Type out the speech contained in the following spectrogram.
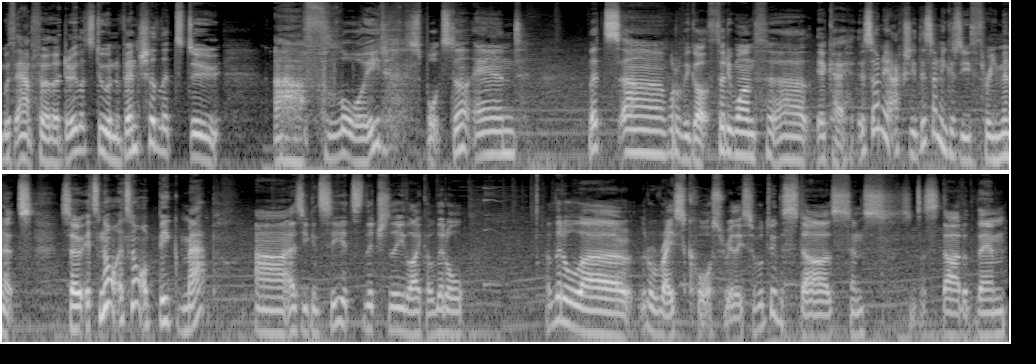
without further ado, let's do an adventure. Let's do uh, Floyd, Sportster, and Let's, uh, what have we got? 31, uh, okay, this only, actually, this only gives you three minutes. So it's not, it's not a big map, uh, as you can see, it's literally like a little, a little, uh, little race course, really. So we'll do the stars, since, since I started them.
